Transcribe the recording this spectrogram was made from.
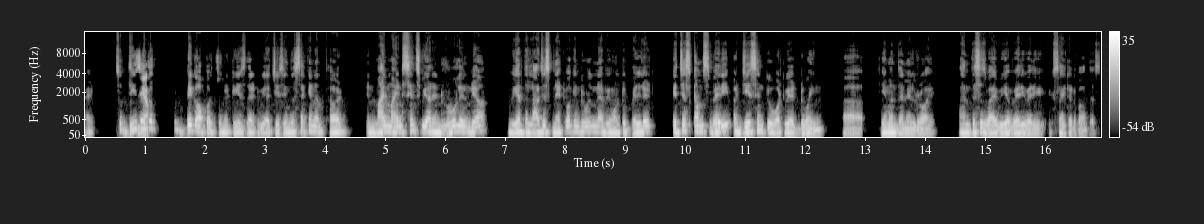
right? So these Yeah. are the big opportunities that we are chasing. The second and third, in my mind, since we are in rural India, we are the largest network in rural India. We want to build it. It just comes very adjacent to what we are doing, uh, Hemant and Elroy, and this is why we are very very excited about this.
